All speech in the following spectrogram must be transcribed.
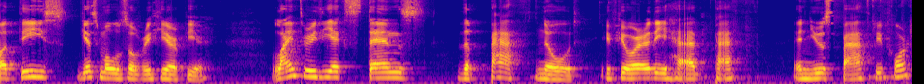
but these gizmos over here appear. Line 3D extends the path node. If you already had path and used path before,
